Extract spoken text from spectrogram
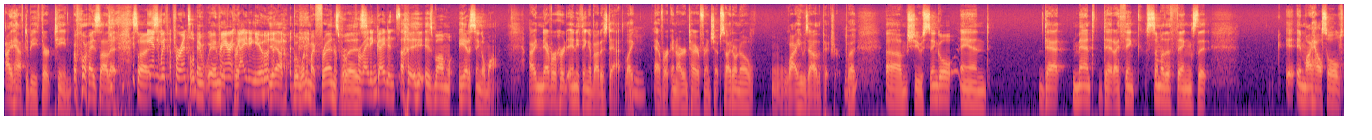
I'd have to be 13 before I saw that. So I- And with a parental and- and parent guiding you. yeah, but one of my friends Pro- was providing guidance. uh, his mom. He had a single mom. I never heard anything about his dad, like Mm-hmm. ever in our entire friendship. So I don't know why he was out of the picture. But um, she was single, and that meant that I think some of the things that in my household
